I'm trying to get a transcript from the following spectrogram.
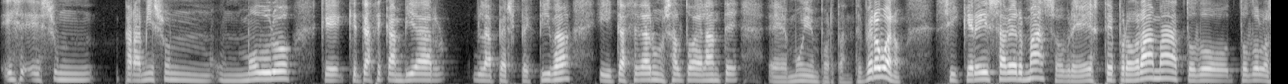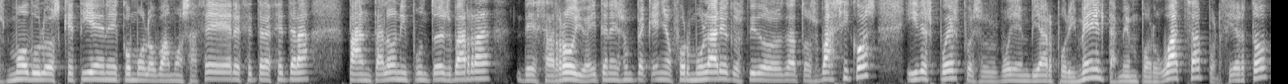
es, un, para mí es un, módulo que, que, te hace cambiar la perspectiva y te hace dar un salto adelante eh, muy importante. Pero bueno, si queréis saber más sobre este programa, todo, todos los módulos que tiene, cómo lo vamos a hacer, etcétera, etcétera, pantaloni.es barra desarrollo. Ahí tenéis un pequeño formulario que os pido los datos básicos y después pues os voy a enviar por email, también por WhatsApp, por cierto,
